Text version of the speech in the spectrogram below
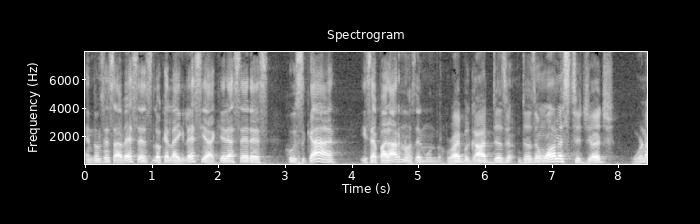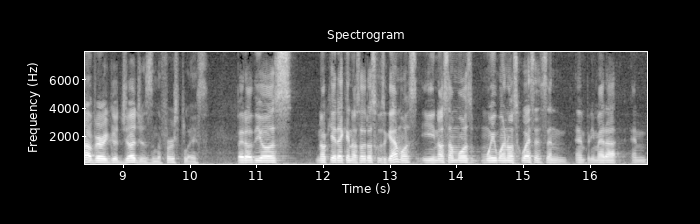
Entonces a veces lo que la iglesia quiere hacer es juzgar y separarnos del mundo. Right? But God doesn't doesn't want us to judge. We're not very good judges in the first place. Pero Dios no quiere que nosotros juzguemos y no somos muy buenos jueces en, en primera, en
